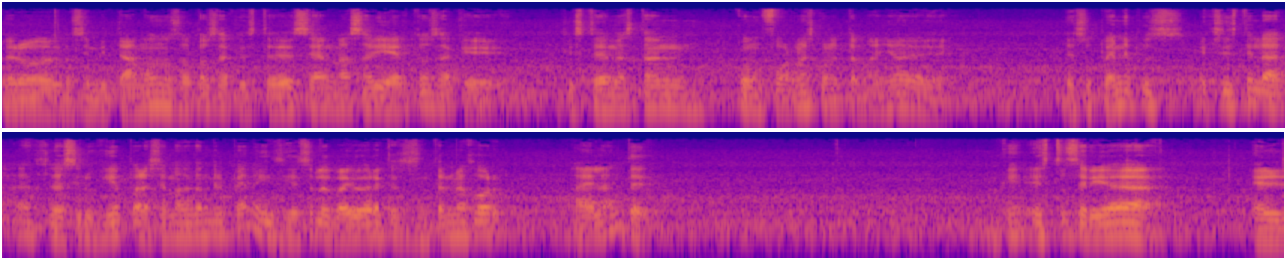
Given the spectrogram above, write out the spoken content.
pero los invitamos nosotros a que ustedes sean más abiertos, a que si ustedes no están conformes con el tamaño de, su pene, pues existe la, la, cirugía para hacer más grande el pene y si eso les va a ayudar a que se sientan mejor, adelante. Okay. Esto sería el,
